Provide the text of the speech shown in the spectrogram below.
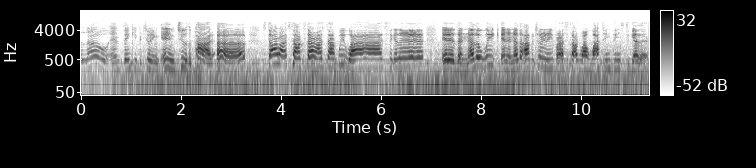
Hello, and thank you for tuning in to the pod of Star Watch Talk. Star Watch Talk, we watch together. It is another week and another opportunity for us to talk about watching things together.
